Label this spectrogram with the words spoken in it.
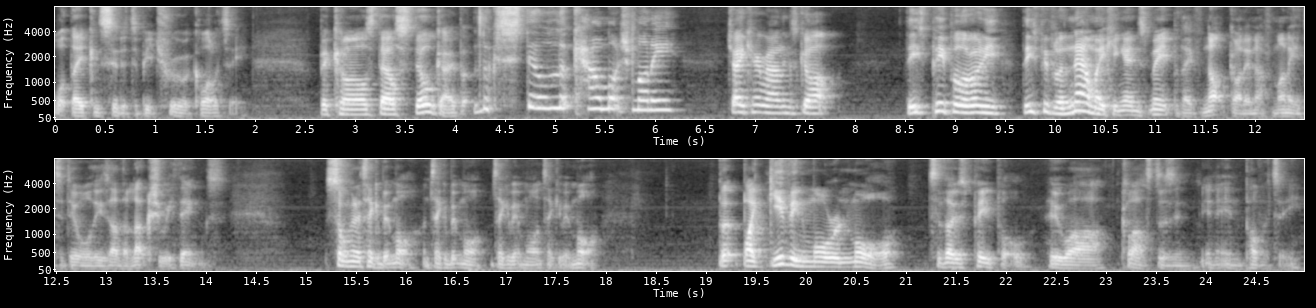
what they consider to be true equality. Because they'll still go, but look, still look how much money J.K. Rowling's got. These people are only these people are now making ends meet, but they've not got enough money to do all these other luxury things. So I'm going to take a bit more and take a bit more and take a bit more and take a bit more. But by giving more and more to those people who are classed as in, in, in poverty,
